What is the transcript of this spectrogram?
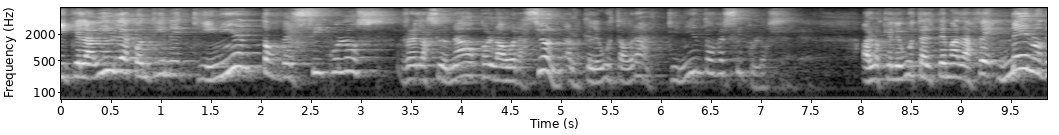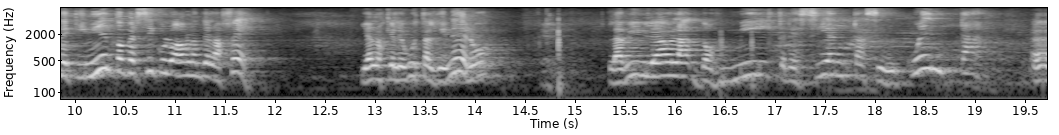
y que la Biblia contiene 500 versículos relacionados con la oración, a los que les gusta orar, 500 versículos. A los que les gusta el tema de la fe, menos de 500 versículos hablan de la fe. Y a los que les gusta el dinero, la Biblia habla 2350 o-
